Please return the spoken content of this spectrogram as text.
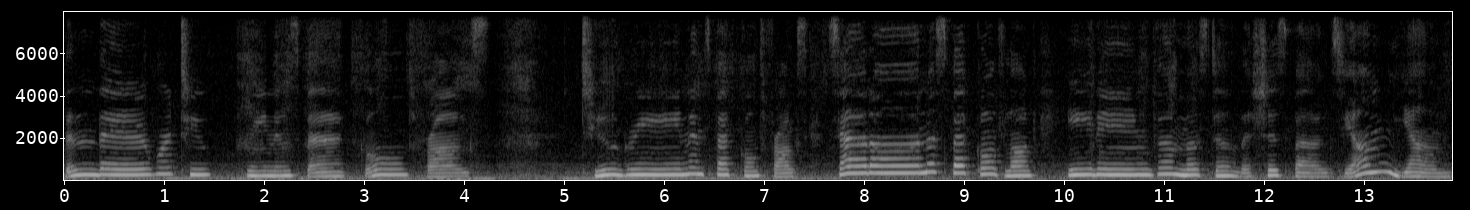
Then there were two green and speckled frogs. Two green and speckled frogs sat on a speckled log, eating the most delicious bugs. Yum, yum.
